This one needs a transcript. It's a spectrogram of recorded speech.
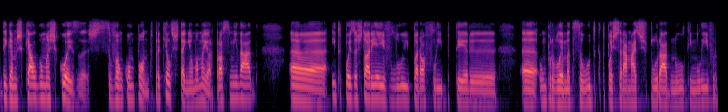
digamos que algumas coisas se vão compondo para que eles tenham uma maior proximidade uh, e depois a história evolui para o Felipe ter uh, um problema de saúde que depois será mais explorado no último livro,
